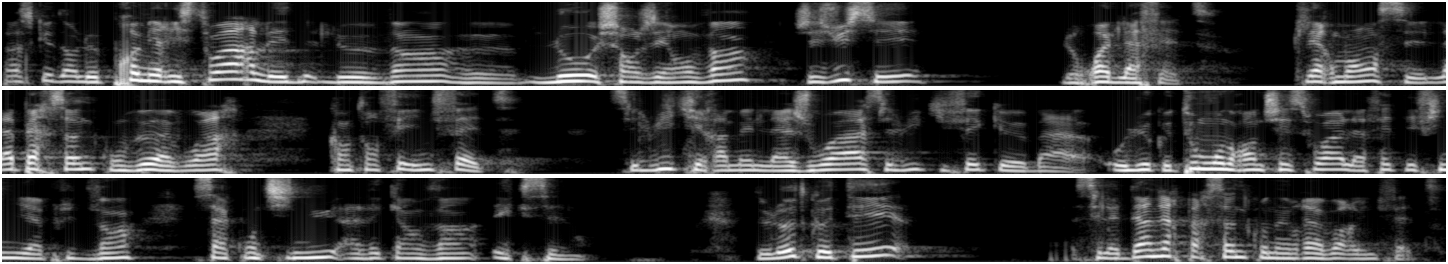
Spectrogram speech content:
Parce que dans le première histoire, le vin, euh, l'eau changée en vin, Jésus c'est le roi de la fête. Clairement, c'est la personne qu'on veut avoir quand on fait une fête. C'est lui qui ramène la joie, c'est lui qui fait que, bah, au lieu que tout le monde rentre chez soi, la fête est finie à plus de vin, ça continue avec un vin excellent. De l'autre côté, c'est la dernière personne qu'on aimerait avoir une fête.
